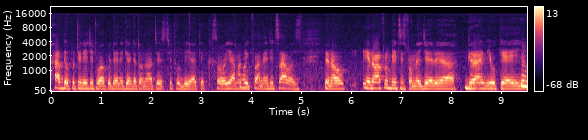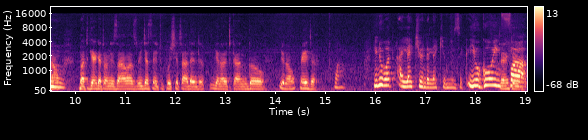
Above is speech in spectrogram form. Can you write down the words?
have the opportunity to work with any Gengetone artist, it would be Ethic. So yeah, I'm a big fan, and it's ours. You know, you know, Afrobeat is from Nigeria, grime UK, you know, but Gengetone is ours. We just need to push it hard, and you know, it can go, you know, major. Wow. You know what? I like you and I like your music. You're going Thank far. you.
